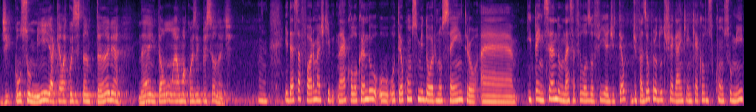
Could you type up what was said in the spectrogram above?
de consumir aquela coisa instantânea, né? Então é uma coisa impressionante. Hum. E dessa forma, acho que né, colocando o, o teu consumidor no centro é, e pensando nessa filosofia de, ter, de fazer o produto chegar em quem quer consumir,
